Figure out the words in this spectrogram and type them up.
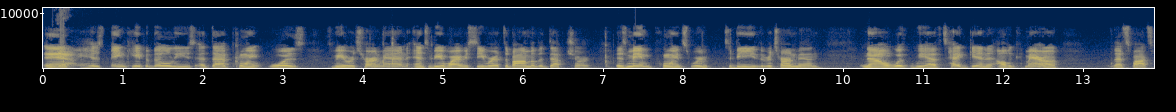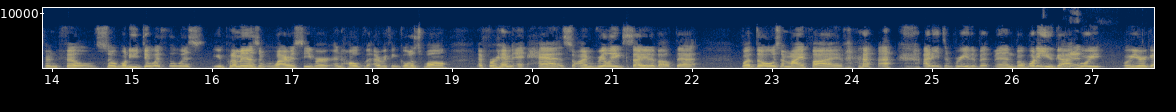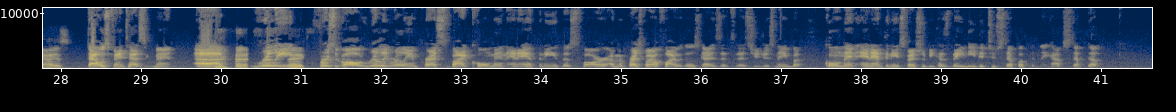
and Yeah. his main capabilities at that point was to be a return man and to be a wide receiver at the bottom of the depth chart. His main points were to be the return man. Now with, we have Ted Ginn and Alvin Kamara. That spot's been filled. So what do you do with Lewis? You put him in as a wide receiver and hope that everything goes well. And for him, it has. So I'm really excited about that. But those are my five. I need to breathe a bit, man. But what do you got? Yeah. Who, are you, who are your guys? That was fantastic, man. Uh, really, first of all, really, really impressed by Coleman and Anthony thus far. I'm impressed by all five of those guys that, that you just named, but Coleman and Anthony especially because they needed to step up and they have stepped up.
